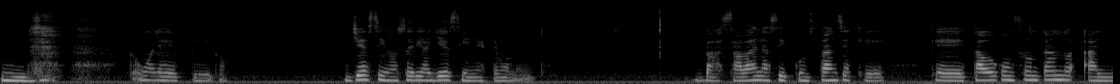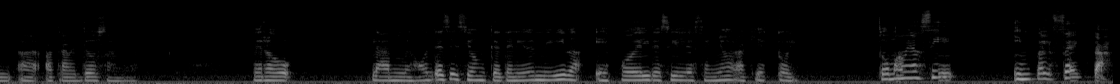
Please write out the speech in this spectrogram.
¿Cómo les explico? Jessie no sería Jessie en este momento. Basada en las circunstancias que, he estado confrontando a, a través de dos años. Pero la mejor decisión que he tenido en mi vida es poder decirle, Señor, aquí estoy. Tómame así, imperfecta.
